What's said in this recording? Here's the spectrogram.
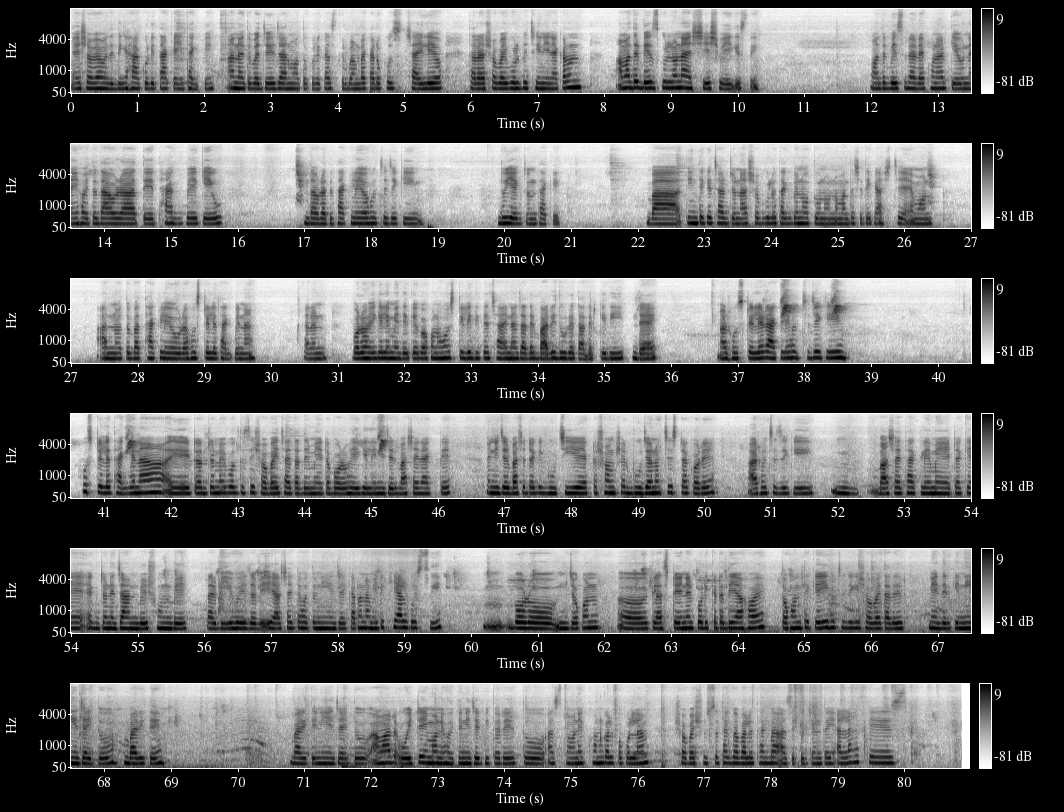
এ, সবাই আমাদের দিকে হাঁ করে তাকাই থাকবে। আর নয়তো বা যে যার মতো করে কাজ করবে আমরা কারও খোঁজ চাইলেও তারা সবাই বলবে চিনি না। কারণ আমাদের বেসগুলো না শেষ হয়ে গেছে। আমাদের বেসের আর এখন আর কেউ নাই। হয়তো দাওরাতে থাকবে কেউ। দাওরাতে থাকলেও হচ্ছে যে কি দুই একজন থাকে। বা তিন থেকে চারজন আর সবগুলো থাকবে নতুন, অন্য মাদ্রাসা থেকে আসছে এমন। আর নয়তো বা থাকলে ওরা হোস্টেলে থাকবে না। কারণ বড় হয়ে গেলে মেয়েদেরকে কখনো হোস্টেলে দিতে চায় না। যাদের বাড়ি দূরে তাদেরকে দি, দেয়। আর হোস্টেলে রাখলে হচ্ছে যে কি হোস্টেলে থাকবে না। এটার জন্যই বলতেছি, সবাই চায় তাদের মেয়েটা বড় হয়ে গেলে নিজের বাসায় রাখতে। নিজের বাসাটাকে গুছিয়ে একটা সংসার বুঝানোর চেষ্টা করে। আর হচ্ছে যে কি বাসায় থাকলে মেয়েটাকে একজনে জানবে, শুনবে, তার বিয়ে হয়ে যাবে, এই আশাইতে হয়তো নিয়ে যায়। কারণ আমি এটা খেয়াল করছি বড় যখন ক্লাস টেনের পরীক্ষাটা দেওয়া হয়, তখন থেকেই হচ্ছে যে কি সবাই তাদের মেয়েদেরকে নিয়ে যাইতো বাড়িতে। বাড়িতে নিয়ে যাইতো আমার ওইটাই মনে হইতো নিজের ভিতরে। তো আজকে অনেকক্ষণ গল্প করলাম। সবাই সুস্থ থাকবা, ভালো থাকবা। আজ পর্যন্তই। আল্লাহ হাফেজ।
